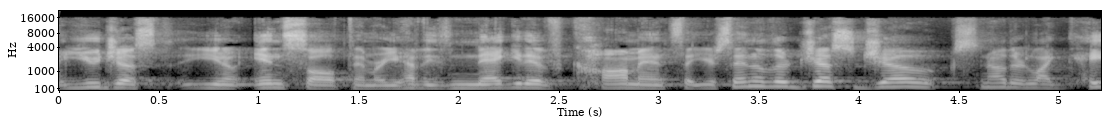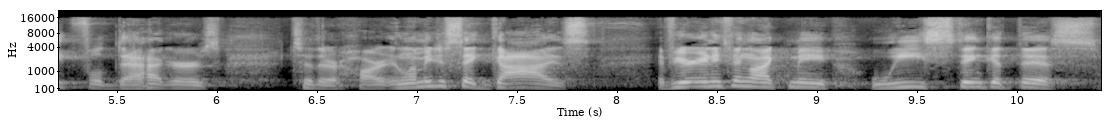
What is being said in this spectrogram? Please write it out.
you just you know insult them or you have these negative comments that you're saying no they're just jokes. No they're like hateful daggers to their heart. And let me just say guys if you're anything like me we stink at this.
